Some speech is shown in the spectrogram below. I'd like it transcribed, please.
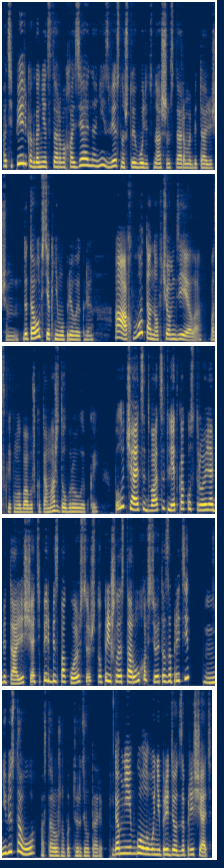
А теперь, когда нет старого хозяина, неизвестно, что и будет с нашим старым обиталищем. До того все к нему привыкли. «Ах, вот оно в чем дело!» — воскликнула бабушка Тамаш с доброй улыбкой. «Получается, двадцать лет как устроили обиталище, а теперь беспокоишься, что пришлая старуха все это запретит?» «Не без того», — осторожно подтвердил Тарик. «Да мне и в голову не придет запрещать.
